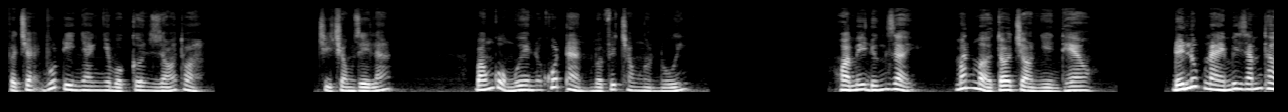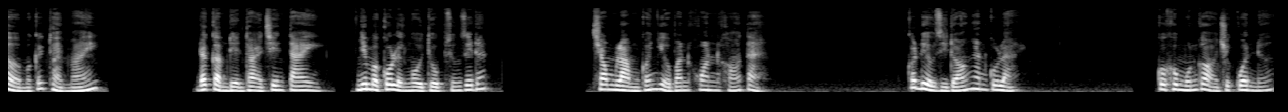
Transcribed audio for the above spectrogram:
Và chạy vút đi nhanh như một cơn gió thoảng Chỉ trong giây lát, Bóng của Nguyên đã khuất hẳn vào phía trong ngọn núi. Hòa Mỹ đứng dậy, Mắt mở to tròn nhìn theo. Đến lúc này mới dám thở một cách thoải mái. Đã cầm điện thoại trên tay, Nhưng mà cô lại ngồi thụp xuống dưới đất. Trong lòng có nhiều băn khoăn khó tả. Có điều gì đó ngăn cô lại. Cô không muốn gọi cho quân nữa.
